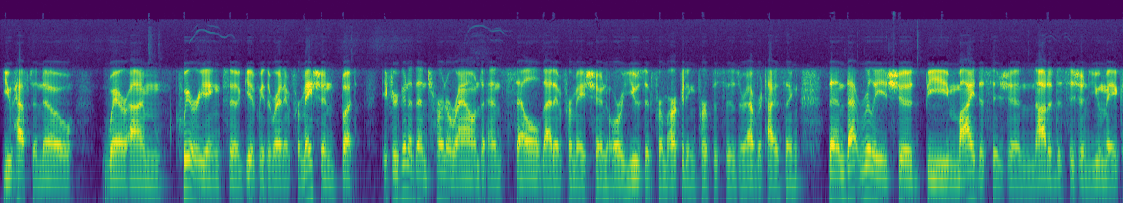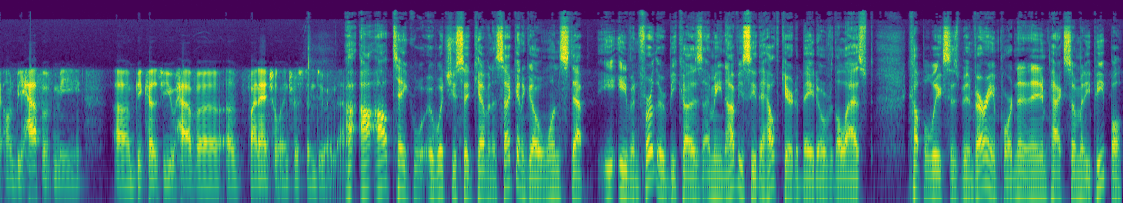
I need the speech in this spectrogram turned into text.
you have to know where I'm querying to give me the right information. But if you're going to then turn around and sell that information or use it for marketing purposes or advertising, then that really should be my decision, not a decision you make on behalf of me. Um, because you have a, a financial interest in doing that. I, I'll take what you said, Kevin, a second ago, one step e- even further, because I mean, obviously, the healthcare debate over the last couple weeks has been very important, and it impacts so many people.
